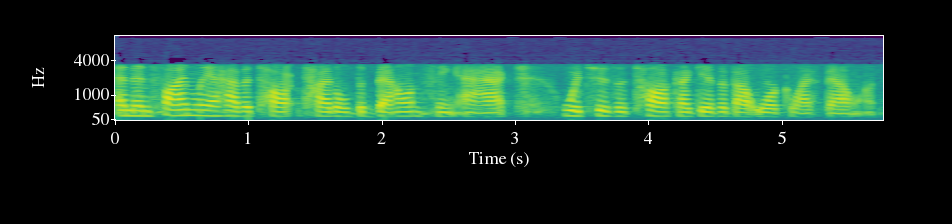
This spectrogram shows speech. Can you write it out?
And then finally, I have a talk titled The Balancing Act, which is a talk I give about work life balance.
